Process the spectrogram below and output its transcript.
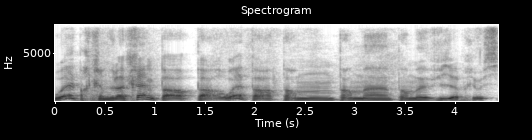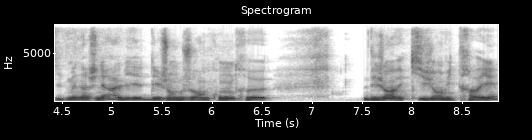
Ouais, par crème de la crème, par par ouais, par par mon par ma par ma vie après aussi de manière générale, il y a des gens que je rencontre euh, des gens avec qui j'ai envie de travailler.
